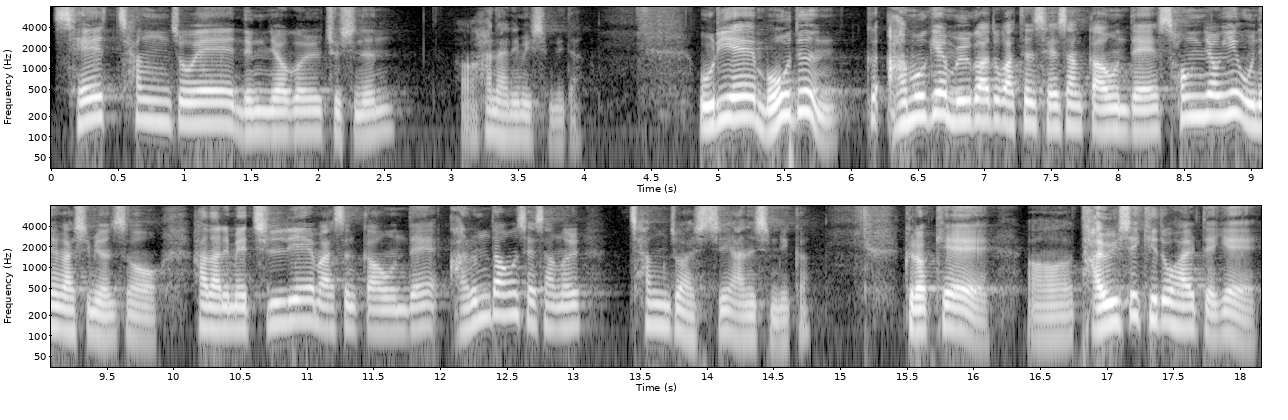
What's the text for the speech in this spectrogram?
새 창조의 능력을 주시는 어, 하나님이십니다. 우리의 모든 그 암흑의 물과도 같은 세상 가운데 성령이 운행하시면서 하나님의 진리의 말씀 가운데 아름다운 세상을 창조하시지 않으십니까? 그렇게 어, 다윗이 기도할 때에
